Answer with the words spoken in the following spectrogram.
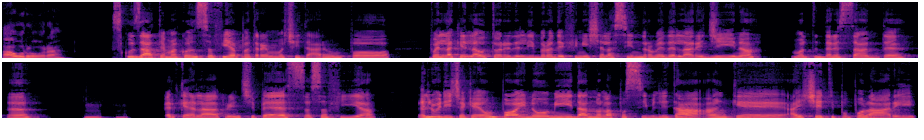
Aurora. Scusate, ma con Sofia potremmo citare un po' quella che l'autore del libro definisce la sindrome della regina. Molto interessante, eh? Mm-mm. Perché è la principessa Sofia. E lui dice che un po' i nomi danno la possibilità anche ai ceti popolari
